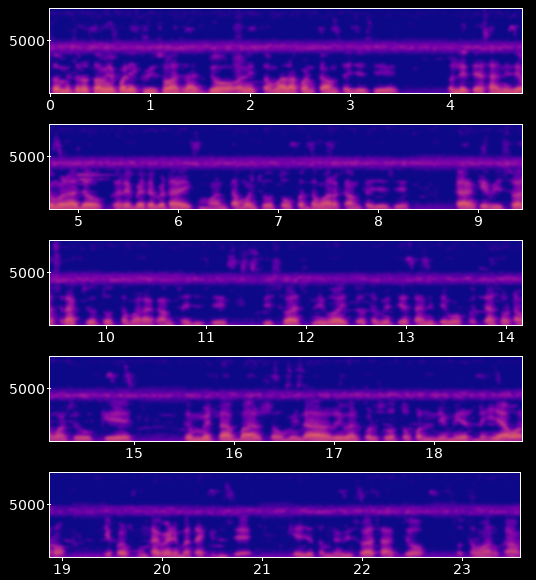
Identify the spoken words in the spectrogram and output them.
તો મિત્રો, તમે પણ એક વિશ્વાસ રાખજો અને તમારા પણ કામ થઈ જશે. ભલે ત્યાં સાનિધ્યમાં ના જાઓ, ઘરે બેઠા બેઠા એક માનતા માનશો તો પણ તમારા કામ થઈ જશે. કારણ કે વિશ્વાસ રાખશો તો તમારા કામ થઈ જશે. વિશ્વાસ નહીં હોય તો તમે ત્યાં સાનિધ્યમાં પચાસ ઓઠા મારશો કે ગમે એટલા બાર સો મહિના રવિવાર પડશો, તો પણ મેર નહીં આવવાનો. એ પણ ખૂંખા મેળી માતા કીધું છે કે જો તમને વિશ્વાસ રાખજો, તો તમારું કામ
